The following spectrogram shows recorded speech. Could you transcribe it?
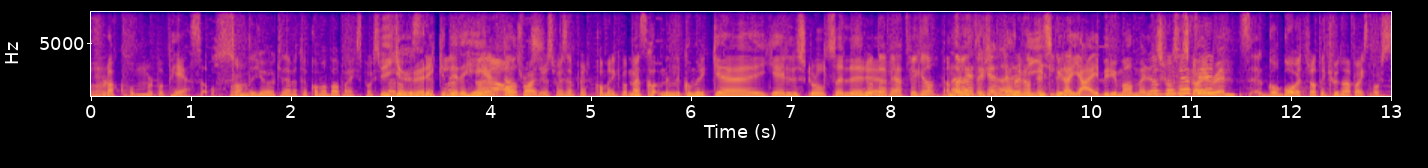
For da kommer det på PC også. Men det gjør ikke det, vet du. Kommer bare på Xbox. De gjør ikke det i det hele tatt. Outriders, for eksempel. Kommer ikke på PC. Men, men det kommer ikke, ikke Elder Scrolls eller Jo, det vet vi ikke, da. ja, men det, vet vi ikke det. det er de spillene jeg bryr meg om. Elder Scrolls og Skyrim. Gå, gå ut fra at det kun er på Xbox.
